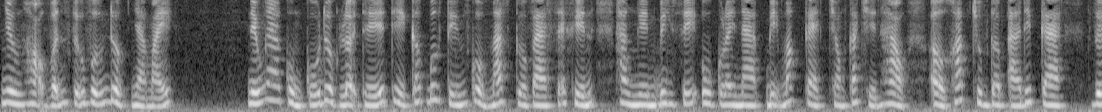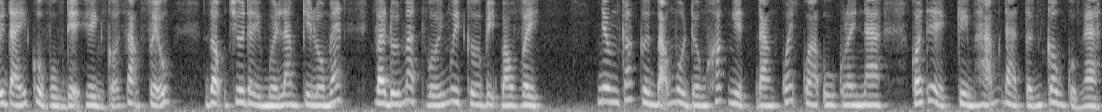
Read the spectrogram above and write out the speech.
nhưng họ vẫn giữ vững được nhà máy. Nếu Nga củng cố được lợi thế thì các bước tiến của Moscow sẽ khiến hàng nghìn binh sĩ Ukraine bị mắc kẹt trong các chiến hào ở khắp trung tâm Adipka, dưới đáy của vùng địa hình có dạng phễu, rộng chưa đầy 15 km và đối mặt với nguy cơ bị bao vây nhưng các cơn bão mùa đông khắc nghiệt đang quét qua Ukraine có thể kìm hãm đà tấn công của Nga.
